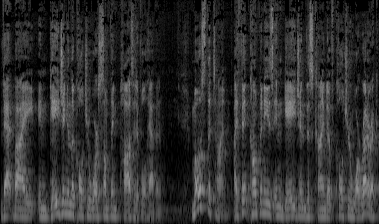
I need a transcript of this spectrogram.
that by engaging in the culture war, something positive will happen. Most of the time, I think companies engage in this kind of culture war rhetoric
